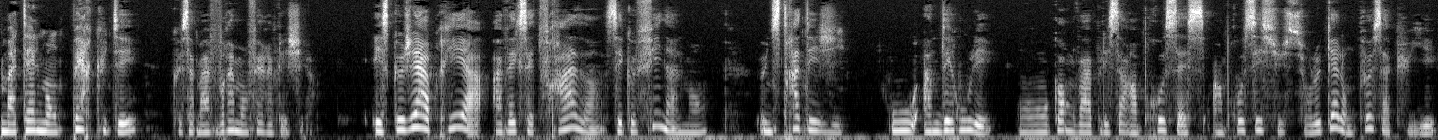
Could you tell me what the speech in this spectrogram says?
m'a tellement percuté que ça m'a vraiment fait réfléchir. Et ce que j'ai appris avec cette phrase, c'est que finalement, une stratégie ou un déroulé, ou encore on va appeler ça un process, un processus sur lequel on peut s'appuyer,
